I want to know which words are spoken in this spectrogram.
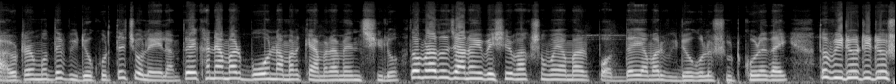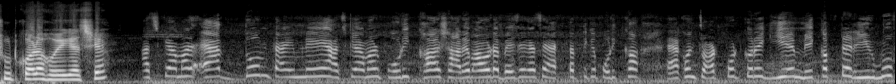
বারোটার মধ্যে ভিডিও করতে চলে এলাম। তো এখানে আমার বোন, আমার ক্যামেরাম্যান ছিল। তোমরা তো জানোই, বেশিরভাগ সময় আমার পদ্মায় আমার ভিডিওগুলো শ্যুট করে দেয়। তো ভিডিও টিডিও শ্যুট করা হয়ে গেছে। আজকে আমার একদম টাইম নেই। আজকে আমার পরীক্ষা সাড়ে বারোটা বেজে গেছে, একটার থেকে পরীক্ষা। এখন চটপট করে গিয়ে মেকআপটা রিমুভ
